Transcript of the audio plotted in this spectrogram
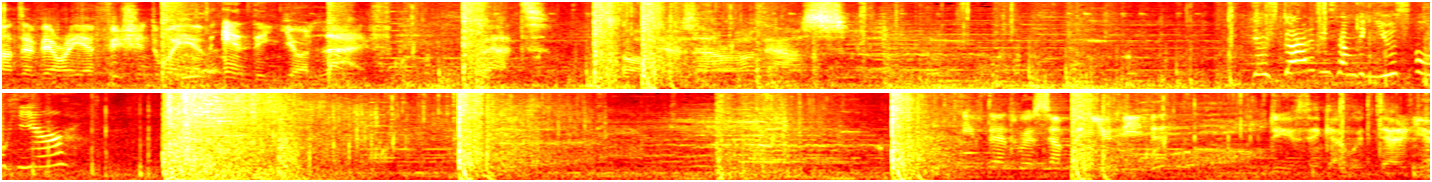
Not a very efficient way of ending your life. But orders are orders. There's gotta be something useful here. If that were something you needed, do you think I would tell you?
